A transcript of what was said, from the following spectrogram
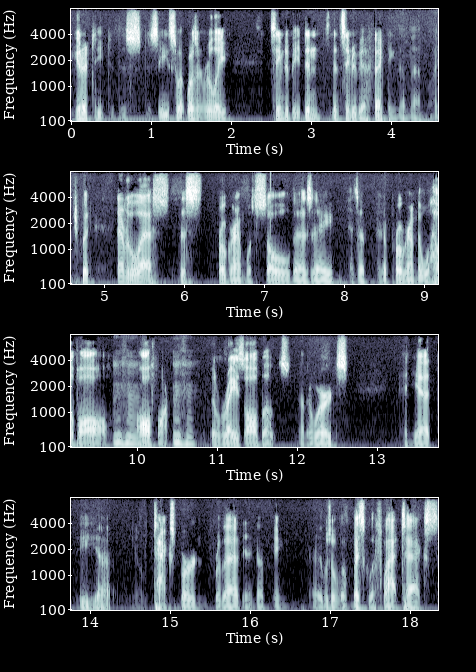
immunity to this disease. So it wasn't really seemed to be didn't didn't seem to be affecting them that much. But nevertheless, this program was sold as a as a, as a program that will help all mm-hmm. all farmers. Mm-hmm. It'll raise all boats, in other words. And yet the, uh, you know, the tax burden for that ended up being it was a, basically a flat tax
